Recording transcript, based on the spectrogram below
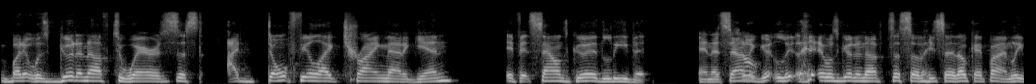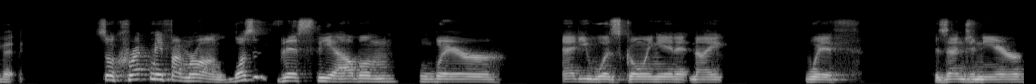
but it was good enough to where it's just I don't feel like trying that again. If it sounds good, leave it. And it sounded So- good. It was good enough to so they said, okay, fine, leave it. So correct me if I'm wrong. Wasn't this the album where Eddie was going in at night with his engineer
